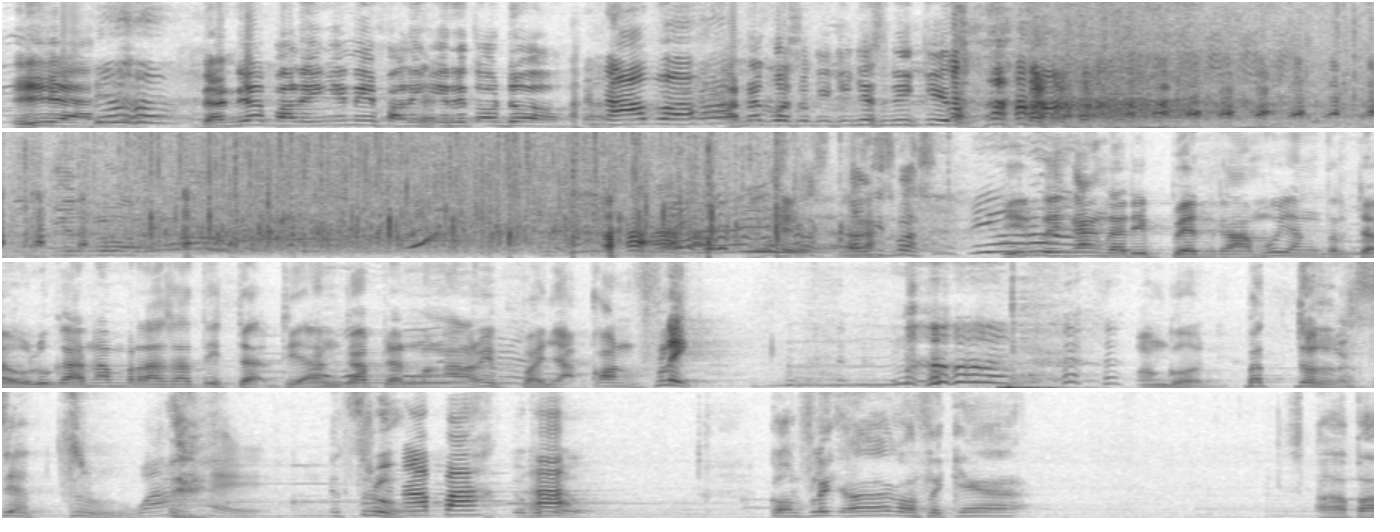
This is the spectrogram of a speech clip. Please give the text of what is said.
Iya. Dan dia paling ini, paling irit odol. Kenapa? Karena gosok giginya sedikit. Mas, nangis mas. Ini Kang dari band kamu yang terdahulu karena merasa tidak dianggap dan mengalami banyak konflik. Monggo. nih. Betul. Is that true? Why? It's true. Kenapa? Betul, betul. Konflik, ah, konfliknya apa?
